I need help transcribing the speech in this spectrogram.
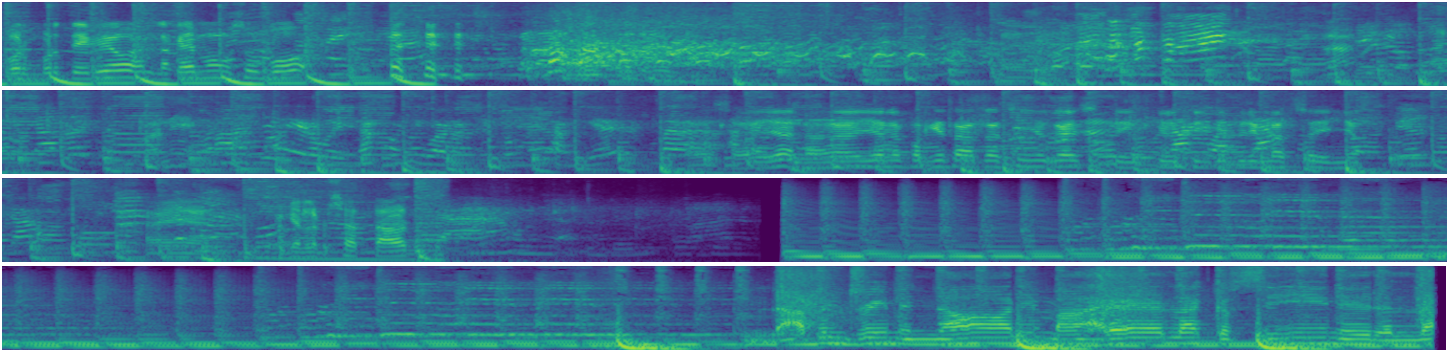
Oh, laki mong subo. so ayan, uh, yan ang pagkitata sa inyo guys. Thank you, thank you very much sa inyo. Ayan, ikalab shout out. I've been dreaming on in my head like I've seen it a lot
